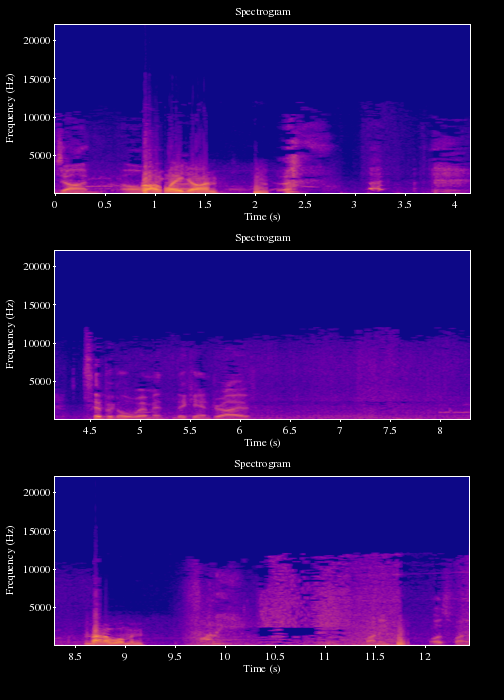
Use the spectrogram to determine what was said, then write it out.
John. Oh Wrong my way, God. John. Typical women. They can't drive. I'm not a woman. Funny. Funny? What's funny?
